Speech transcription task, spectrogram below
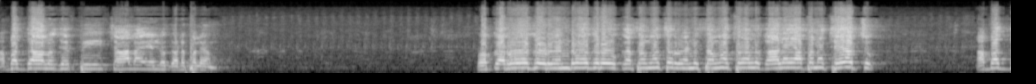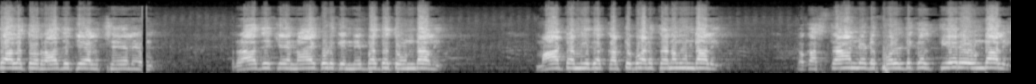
అబద్ధాలు చెప్పి చాలా ఏళ్ళు గడపలేము ఒక రోజు రెండు రోజులు ఒక సంవత్సరం రెండు సంవత్సరాలు కాలయాపన చేయొచ్చు. అబద్ధాలతో రాజకీయాలు చేయలేము రాజకీయ నాయకుడికి నిబద్ధత ఉండాలి. మాట మీద కట్టుబాటుతనం ఉండాలి. ఒక స్టాండర్డ్ పొలిటికల్ థియరీ ఉండాలి.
